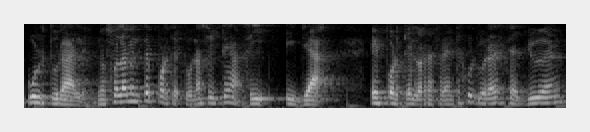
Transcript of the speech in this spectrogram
culturales. No solamente porque tú naciste así y ya, es porque los referentes culturales te ayudan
